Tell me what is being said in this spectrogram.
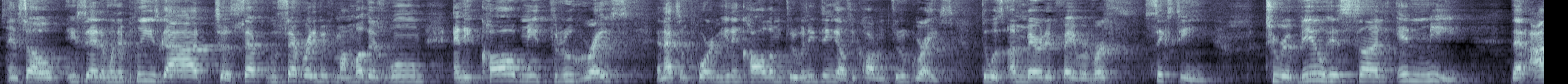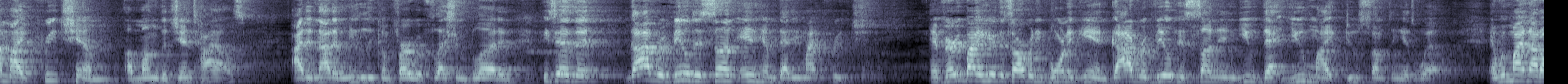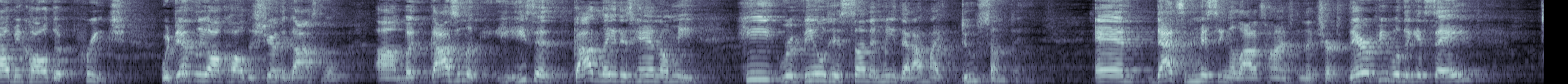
And so he said, when it pleased God to sep- who separated me from my mother's womb, and he called me through grace, and that's important. He didn't call him through anything else. He called him through grace, through his unmerited favor. Verse 16, to reveal his son in me that I might preach him among the Gentiles. I did not immediately confer with flesh and blood. And he says that God revealed his son in him that he might preach. And for everybody here that's already born again, God revealed his son in you that you might do something as well. And we might not all be called to preach. We're definitely all called to share the gospel. Um, but God said, look, he, he said, God laid his hand on me. He revealed his son in me that I might do something. And that's missing a lot of times in the church. There are people that get saved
